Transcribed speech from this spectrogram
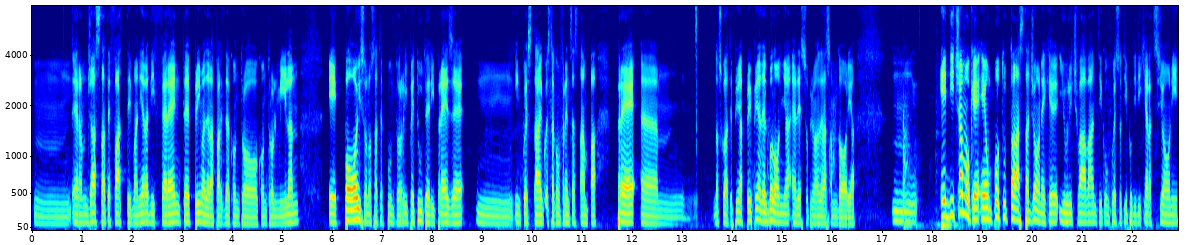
mh, erano già state fatte in maniera differente prima della partita contro, contro il Milan e poi sono state appunto ripetute e riprese mh, in, questa, in, questa, conferenza stampa pre... Ehm, no, scusate, prima, prima, del Bologna e adesso prima della Sampdoria. Mh, e diciamo che è un po' tutta la stagione che Juric va avanti con questo tipo di dichiarazioni,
